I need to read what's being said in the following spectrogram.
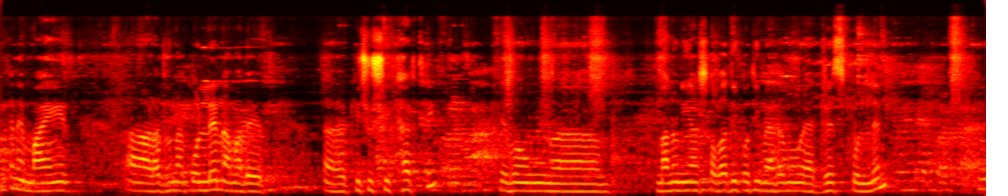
এখানে মায়ের আরাধনা করলেন আমাদের কিছু শিক্ষার্থী এবং মাননীয় সভাধিপতি ম্যাডামও অ্যাড্রেস করলেন। তো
